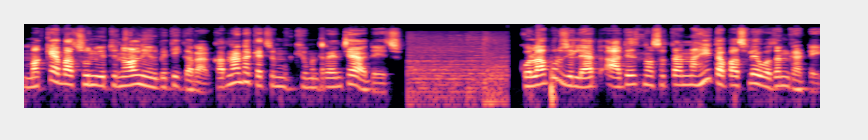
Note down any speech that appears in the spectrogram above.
मक्यापासून इथेनॉल निर्मिती करा कर्नाटकाचे मुख्यमंत्र्यांचे आदेश. कोल्हापूर जिल्ह्यात आदेश नसतानाही तपासले वजन घाटे.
